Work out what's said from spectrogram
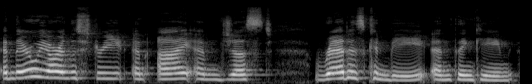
and there we are in the street, and I am just red as can be and thinking,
